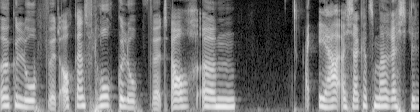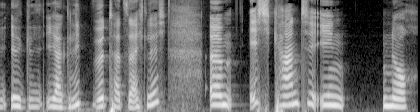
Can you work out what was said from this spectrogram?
äh, gelobt wird, auch ganz viel hochgelobt wird, auch ähm, ja, ich sag jetzt mal recht gel äh, ja, geliebt wird tatsächlich. Ähm, ich kannte ihn noch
